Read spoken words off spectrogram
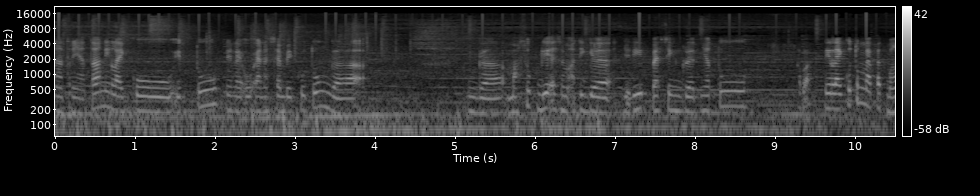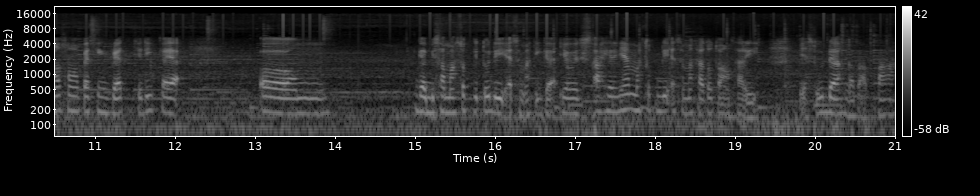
nah ternyata nilaiku itu nilai UN SMP ku tuh nggak nggak masuk di SMA 3 jadi passing grade-nya tuh apa nilaiku tuh mepet banget sama passing grade. Jadi kayak um, gak bisa masuk gitu di SMA 3 ya wis akhirnya masuk di SMA 1 Tuang Sari ya sudah nggak apa-apa.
